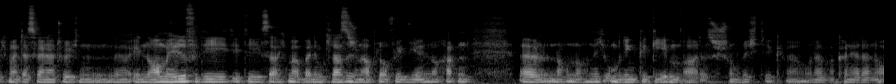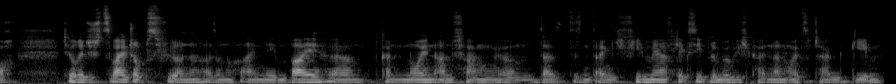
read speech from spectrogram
ich meine, das wäre natürlich eine enorme Hilfe, die, die, die, sag ich mal, bei dem klassischen Ablauf, wie wir ihn noch hatten, äh, noch, noch nicht unbedingt gegeben war. Das ist schon richtig. Ja. Oder man kann ja dann auch theoretisch zwei Jobs führen, ne? also noch einen nebenbei, äh, kann einen neuen anfangen. Ähm, da, da, sind eigentlich viel mehr flexible Möglichkeiten dann heutzutage gegeben.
